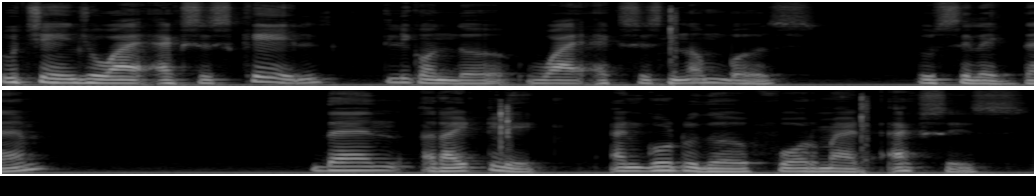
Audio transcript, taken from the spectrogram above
To change y-axis scale, click on the y-axis numbers to select them. Then right click and go to the format axis.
